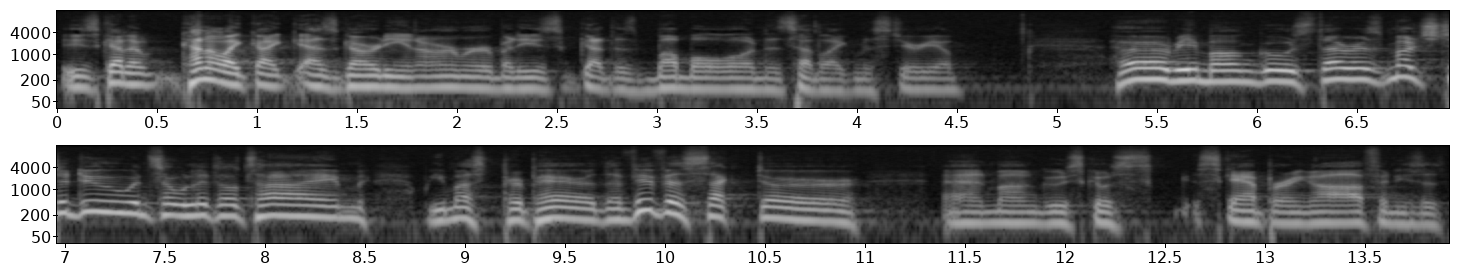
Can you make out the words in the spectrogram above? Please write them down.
he's kind of kind of like, like Asgardian armor, but he's got this bubble on his head like Mysterio. Hurry, mongoose, there is much to do in so little time. We must prepare the vivisector. And Mongoose goes scampering off, and he says,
